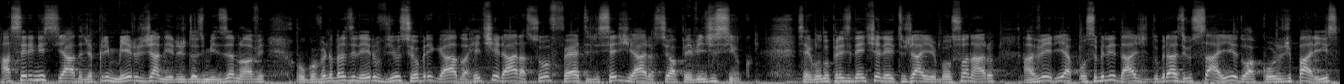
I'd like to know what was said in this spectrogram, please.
a ser iniciada dia 1 de janeiro de 2019, o governo brasileiro viu-se obrigado a retirar a sua oferta de sediar o COP25 2025. Segundo o presidente eleito Jair Bolsonaro, haveria a possibilidade do Brasil sair do Acordo de Paris,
